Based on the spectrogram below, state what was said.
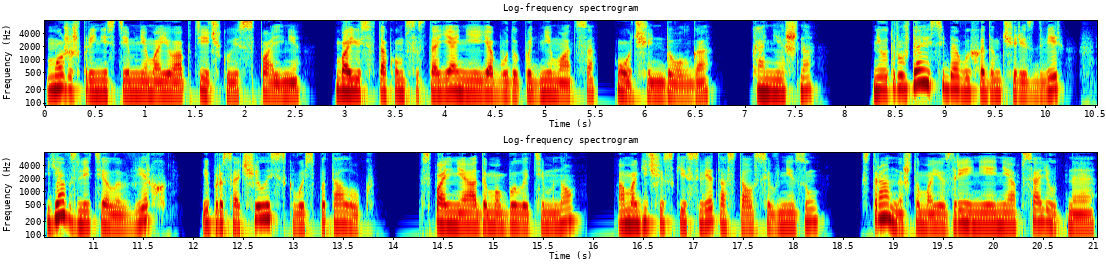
Можешь принести мне мою аптечку из спальни? Боюсь, в таком состоянии я буду подниматься очень долго. Конечно. Не утруждая себя выходом через дверь, я взлетела вверх и просочилась сквозь потолок. В спальне Адама было темно, а магический свет остался внизу, Странно, что мое зрение не абсолютное.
